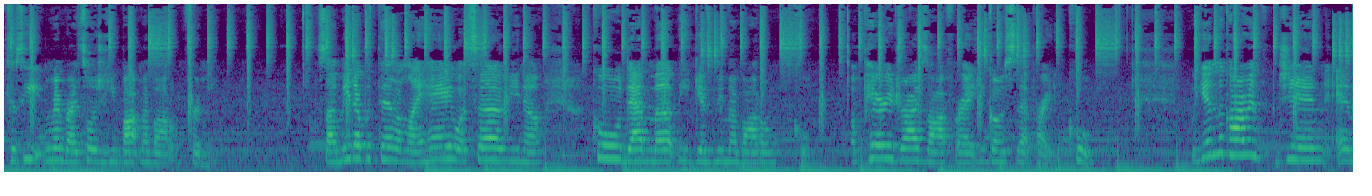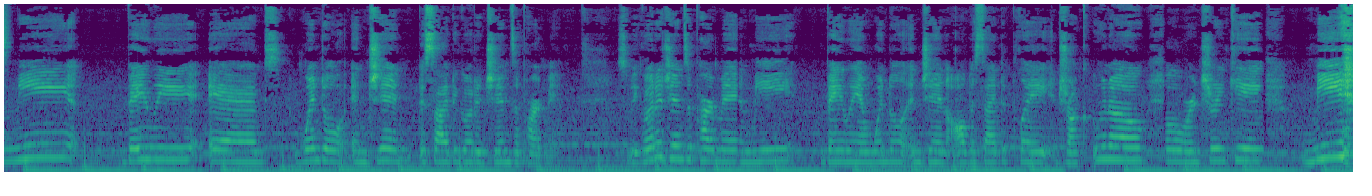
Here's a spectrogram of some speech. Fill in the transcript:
Because he, remember I told you he bought my bottle for me. So I meet up with him. I'm like, hey, what's up? You know, cool, dab him up. He gives me my bottle. Cool. Perry drives off, right? He goes to that party. Cool. We get in the car with Jen, and me, Bailey, and Wendell and Jen decide to go to Jen's apartment. So we go to Jen's apartment and me, Bailey and Wendell and Jen all decide to play drunk Uno. Oh, we're drinking. Me,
